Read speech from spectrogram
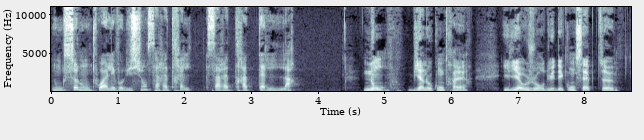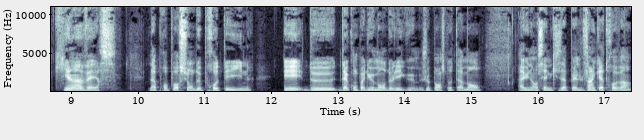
Donc selon toi, l'évolution s'arrêtera-t-elle là? Non, bien au contraire il y a aujourd'hui des concepts euh, qui inversent la proportion de protéines et de d'accompagnement de légumes. Je pense notamment à une enseigne qui s'appelle 2080,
